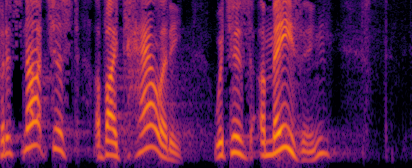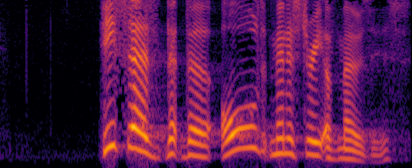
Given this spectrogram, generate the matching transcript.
But it's not just a vitality, which is amazing. He says that the old ministry of Moses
